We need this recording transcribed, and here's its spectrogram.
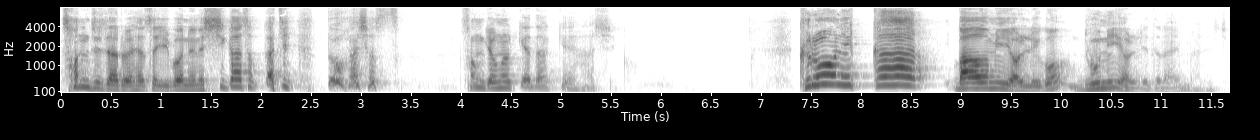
선지자로 해서 이번에는 시가서까지 또 하셨어. 성경을 깨닫게 하시고. 그러니까 마음이 열리고 눈이 열리더라 이 말이죠.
